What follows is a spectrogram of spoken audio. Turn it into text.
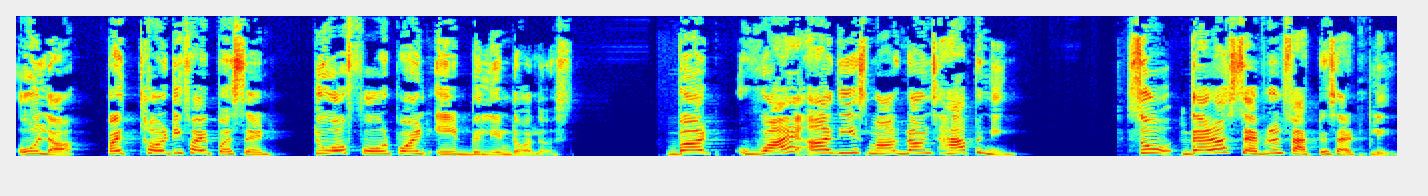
Ola by 35% to a $4.8 billion. But why are these markdowns happening? So there are several factors at play.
